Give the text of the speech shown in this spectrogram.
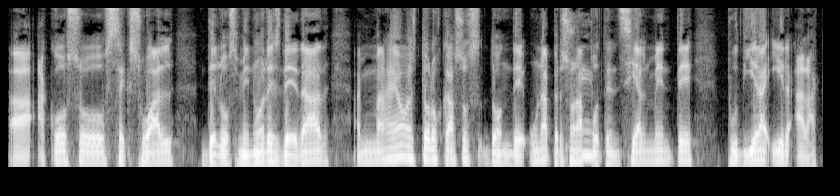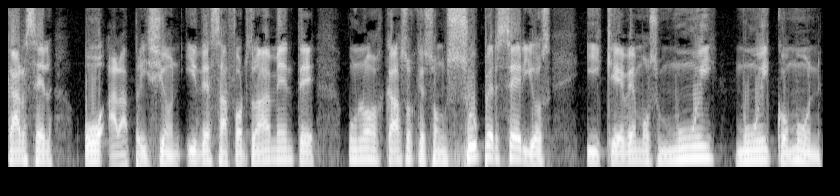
ah, acoso sexual de los menores de edad. Manejamos todos los casos donde una persona potencialmente pudiera ir a la cárcel o a la prisión. Y desafortunadamente, uno de los casos que son súper serios y que vemos muy, muy común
